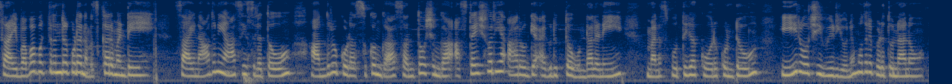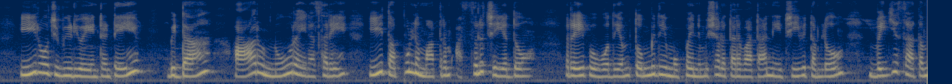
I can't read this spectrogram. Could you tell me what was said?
సాయిబాబా భక్తులందరూ కూడా నమస్కారం అండి సాయినాథుని ఆశీస్సులతో అందరూ కూడా సుఖంగా సంతోషంగా అష్టైశ్వర్య ఆరోగ్య అభివృద్ధితో ఉండాలని మనస్ఫూర్తిగా కోరుకుంటూ ఈరోజు ఈ వీడియోని మొదలు పెడుతున్నాను. ఈరోజు వీడియో ఏంటంటే బిడ్డ ఆరు నూరైనా సరే ఈ తప్పులను మాత్రం అస్సలు చేయొద్దు. రేపు ఉదయం తొమ్మిది ముప్పై నిమిషాల తర్వాత నీ జీవితంలో వెయ్యి శాతం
